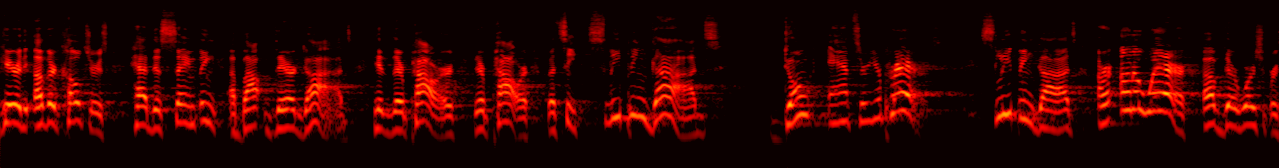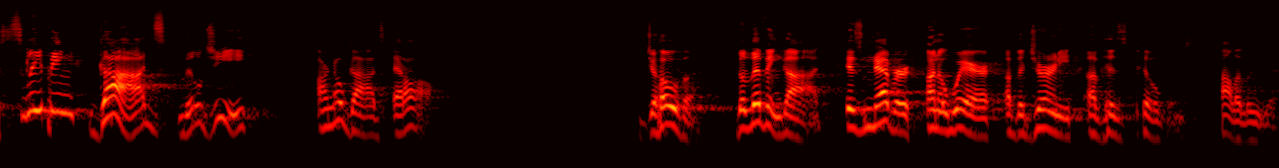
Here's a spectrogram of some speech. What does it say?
here the other cultures had this same thing about their gods, their power, their power. But see, sleeping gods don't answer your prayers. Sleeping gods are unaware of their worshipers. Sleeping gods, little g, are no gods at all. Jehovah, the living God, is never unaware of the journey of his pilgrims. Hallelujah.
